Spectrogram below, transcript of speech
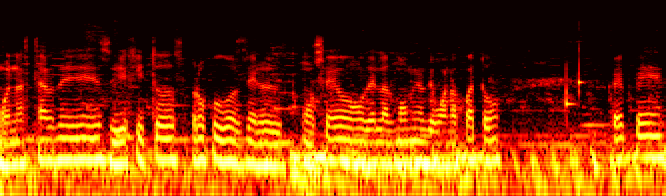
Buenas tardes, viejitos prófugos del Museo de las Momias de Guanajuato. Pepe,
